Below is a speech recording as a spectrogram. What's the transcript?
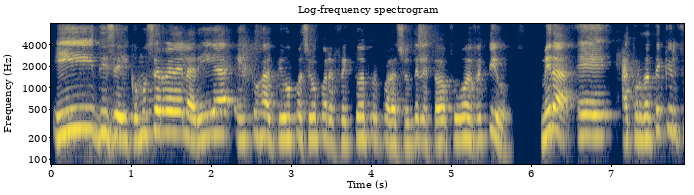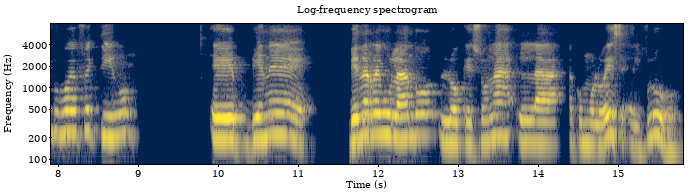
Y dice, ¿y cómo se revelaría estos activos pasivos para efecto de preparación del estado de flujo de efectivo? Mira, eh, acordate que el flujo de efectivo eh, viene, viene regulando lo que son las, la, como lo dice, el flujo,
